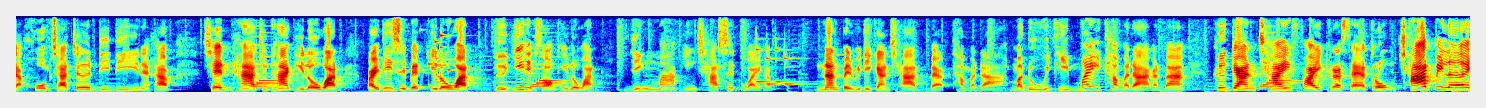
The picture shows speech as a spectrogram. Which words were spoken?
จากโฮมชาร์เจอร์ดีๆนะครับ เช่น 5.5 กิโลวัตต์ ไปที่ 11 กิโลวัตต์ หรือ 22 กิโลวัตต์ ยิ่งมากยิ่งชาร์จเสร็จไวครับ นั่นเป็นวิธีการชาร์จแบบธรรมดา มาดูวิธีไม่ธรรมดากันบ้าง คือการใช้ไฟกระแสตรงชาร์จไปเลย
